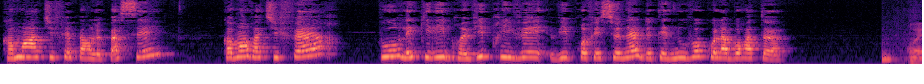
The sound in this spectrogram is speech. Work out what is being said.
comment as-tu fait par le passé? Comment vas-tu faire? Pour l'équilibre vie privée, vie professionnelle de tes nouveaux collaborateurs Oui,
